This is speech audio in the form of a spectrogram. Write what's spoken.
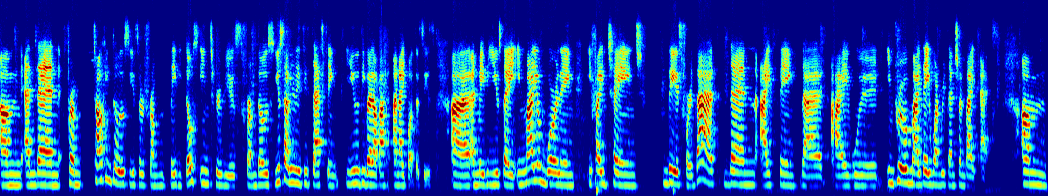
Um, and then from talking to those users from maybe those interviews, from those usability testing, you develop a, an hypothesis. Uh, and maybe you say, in my onboarding, if I change this for that, then I think that I would improve my day one retention by X. Um,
